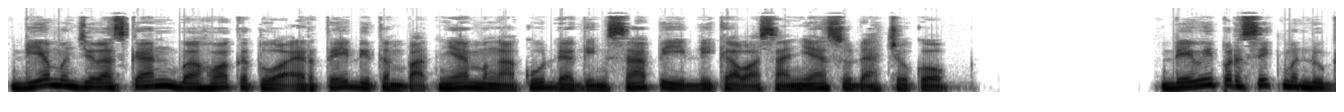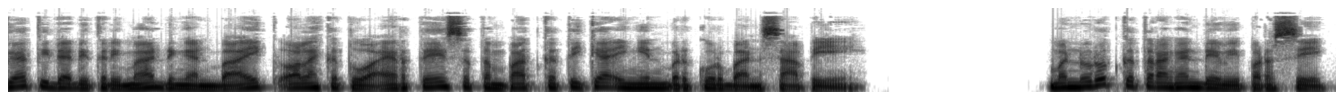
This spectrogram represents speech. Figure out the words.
Dia menjelaskan bahwa ketua RT di tempatnya mengaku daging sapi di kawasannya sudah cukup. Dewi Persik menduga tidak diterima dengan baik oleh ketua RT setempat ketika ingin berkurban sapi. Menurut keterangan Dewi Persik,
